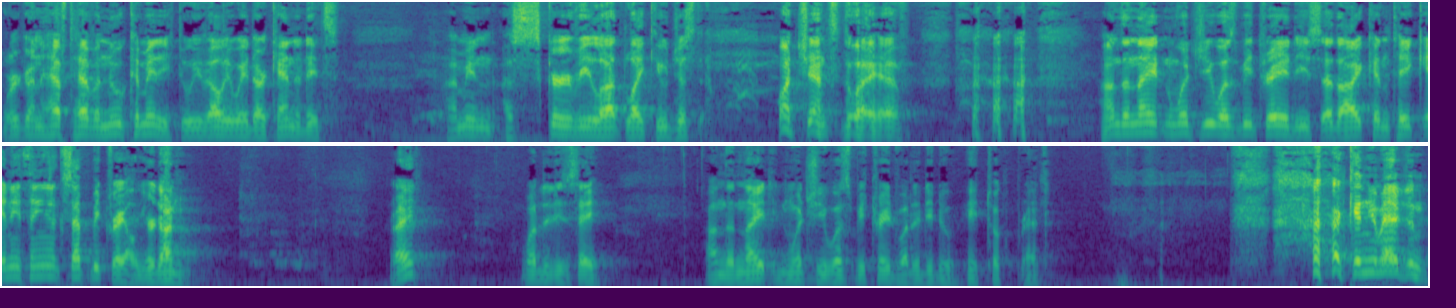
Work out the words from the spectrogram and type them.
we're going to have to have a new committee to evaluate our candidates. I mean, a scurvy lot like you just, what chance do I have? On the night in which he was betrayed, he said, I can take anything except betrayal. You're done. Right? What did he say? On the night in which he was betrayed, what did he do? He took bread. can you imagine?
